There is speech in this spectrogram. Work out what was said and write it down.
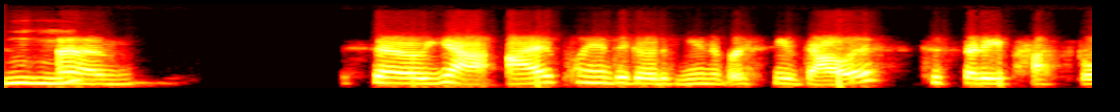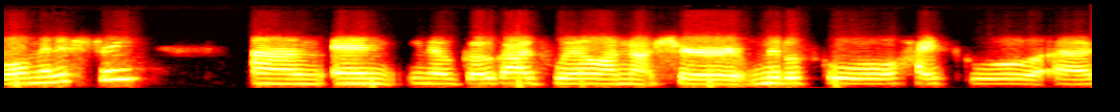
Mm-hmm. Um, so yeah, I plan to go to the University of Dallas to study pastoral ministry. Um, and you know, go God's will. I'm not sure middle school, high school, uh,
